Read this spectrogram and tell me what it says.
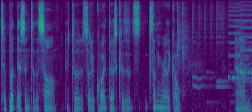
to put this into the song to sort of quote this because it's something really cool. Um,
